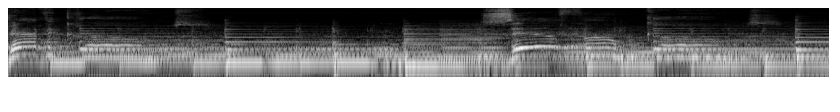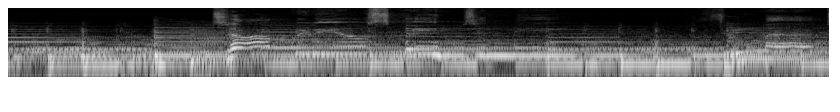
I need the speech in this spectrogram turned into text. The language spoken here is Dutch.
Traffic cross Cell phone calls Talk radio screams at me through my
